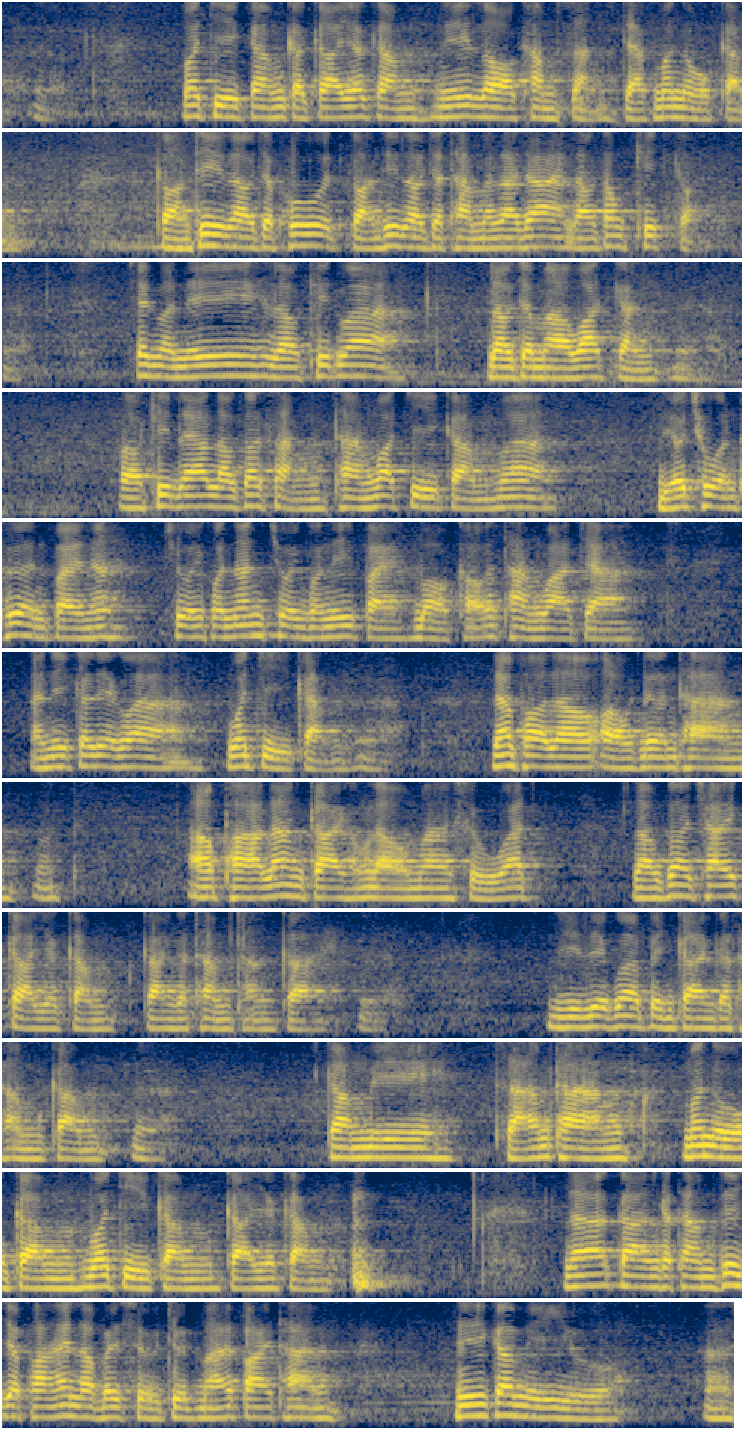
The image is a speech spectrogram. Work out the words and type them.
วจีกรรมกับกายกรรมนี้รอคำสั่งจากมโนกรรม ก่อนที่เราจะพูดก่อนที่เราจะทำอะไรได้ เราต้องคิดก่อน เช่นวันนี้เราคิดว่าเราจะมาวัดกัน พอคิดแล้วเราก็สั่งทางวจีกรรมว่า เดี๋ยวชวนเพื่อนไปนะ ชวนคนนั้นชวนคนนี้ไปบอกเขาทางวาจา อันนี้ก็เรียกว่าวจีกรรม แล้วพอเราออกเดินทาง เอาพาร่างกายของเรามาสู่วัด เราก็ใช้กายกรรม การกระทำทางกาย นี่เรียกว่าเป็นการกระทำกรรมกรรมมีสามทาง มโนกรรม วจีกรรม กายกรรม และการกระทำที่จะพาให้เราไปสู่จุดหมายปลายทาง นี้ก็มีอยู่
